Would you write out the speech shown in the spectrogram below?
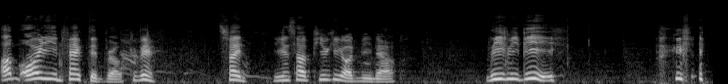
I'm already infected, bro. Come here. It's fine. You can stop puking on me now. Leave me be.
